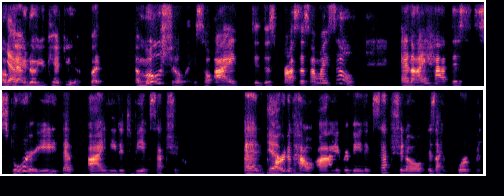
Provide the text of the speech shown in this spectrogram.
okay, Yep. I know you can't do that, but emotionally. So I did this process on myself. And I had this story that I needed to be exceptional. And Yep. part of how I remain exceptional is I work really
